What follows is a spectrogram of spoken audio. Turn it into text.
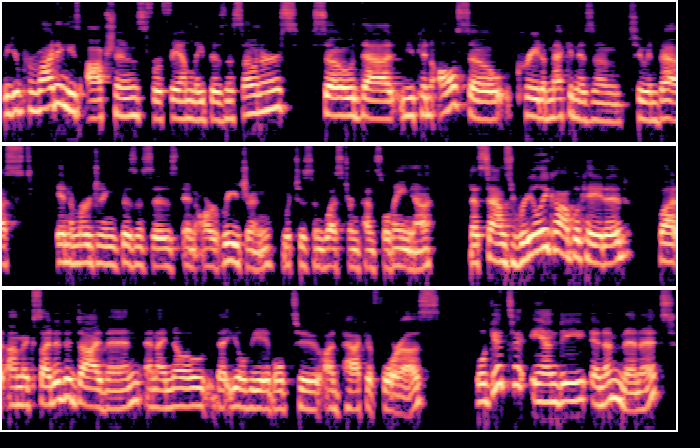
but you're providing these options for family business owners so that you can also create a mechanism to invest in emerging businesses in our region, which is in Western Pennsylvania. That sounds really complicated, but I'm excited to dive in and I know that you'll be able to unpack it for us. We'll get to Andy in a minute.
